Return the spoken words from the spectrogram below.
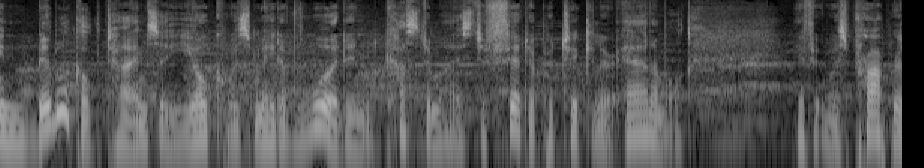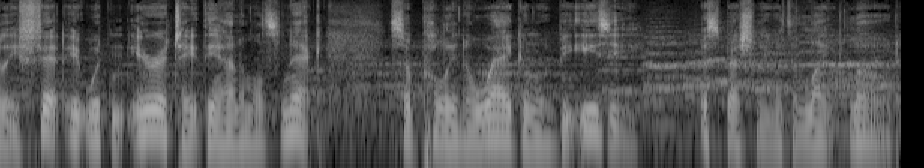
In biblical times, a yoke was made of wood and customized to fit a particular animal. If it was properly fit, it wouldn't irritate the animal's neck, so pulling a wagon would be easy, especially with a light load.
